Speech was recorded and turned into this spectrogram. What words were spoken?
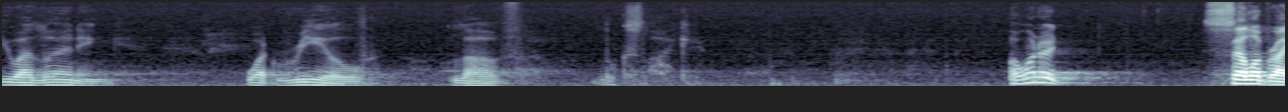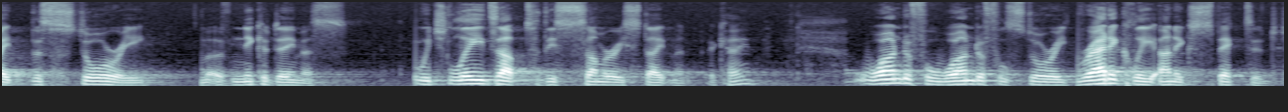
you are learning what real love looks like. I want to celebrate the story of Nicodemus, which leads up to this summary statement, okay? Wonderful, wonderful story, radically unexpected.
